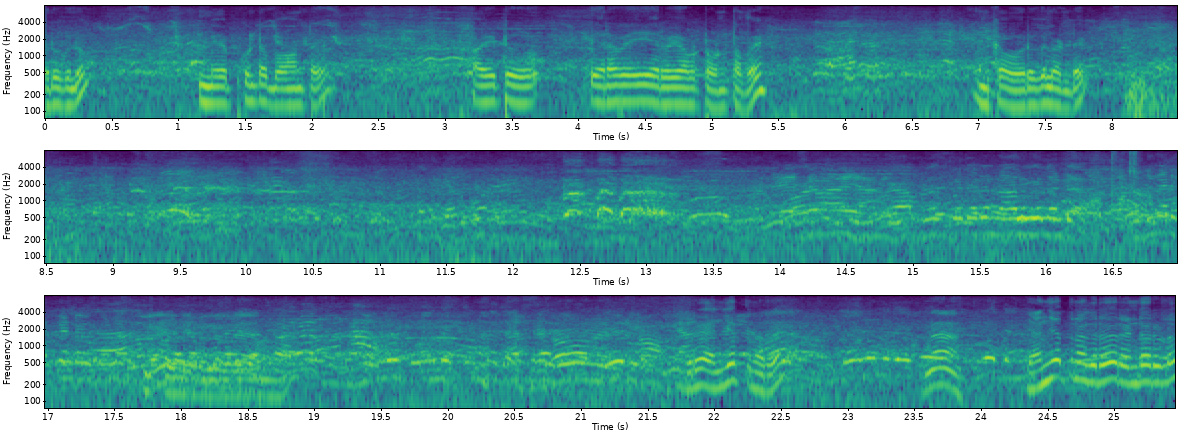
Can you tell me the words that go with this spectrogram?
అరుగులు మేపుకుంటే బాగుంటాయి. హైటు ఇరవై ఇరవై ఒకటి ఉంటుంది. ఇంకా ఒరుగులు అండి గురు ఏం చెప్తున్నారు ఏం చెప్తున్నారు గురు రెండు అరుగులు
